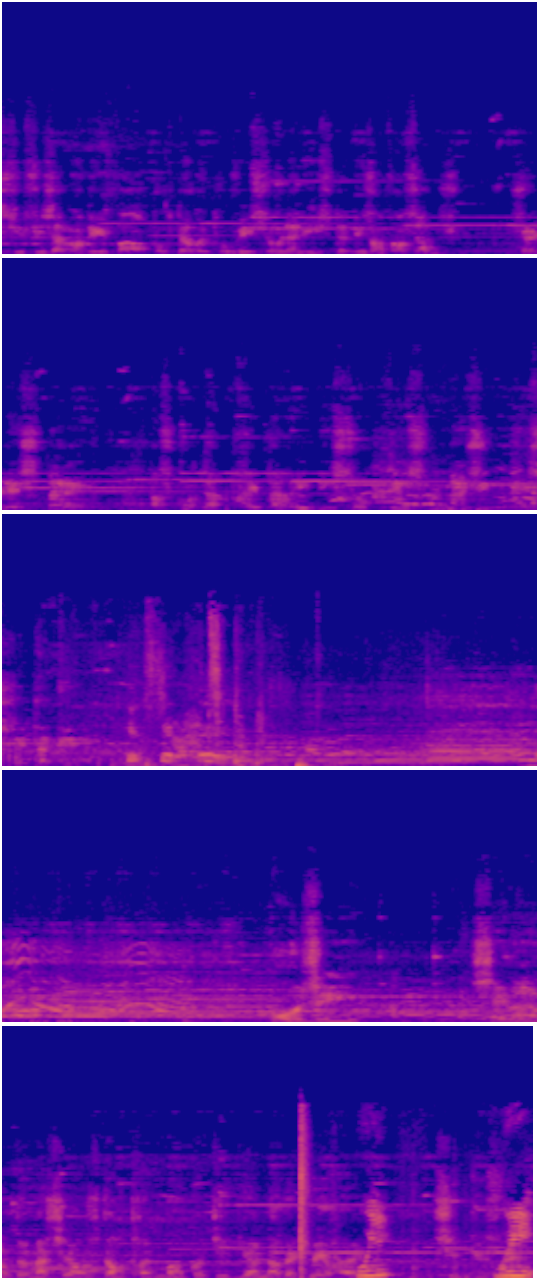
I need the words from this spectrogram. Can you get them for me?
suffisamment d'efforts pour te retrouver sur la liste des enfants sages Je l'espère, parce qu'on t'a préparé des surprises magiques cette année. Oh, oh, oh. Rosie, c'est l'heure de ma séance d'entraînement quotidienne avec mes règles. Oui, Si tu fais Oui.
